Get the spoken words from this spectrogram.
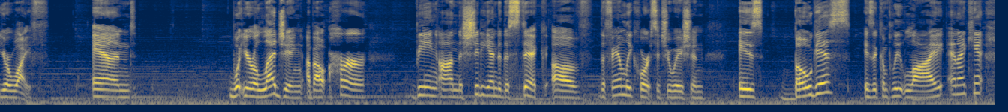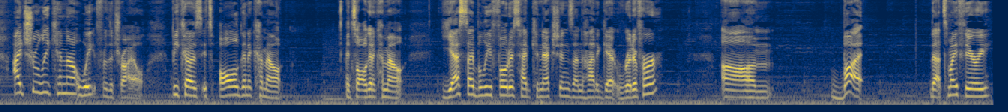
your wife. And what you're alleging about her being on the shitty end of the stick of the family court situation is bogus, is a complete lie. And I can't, I truly cannot wait for the trial because it's all going to come out. It's all going to come out. Yes, I believe Fotis had connections on how to get rid of her. Um, but that's my theory.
